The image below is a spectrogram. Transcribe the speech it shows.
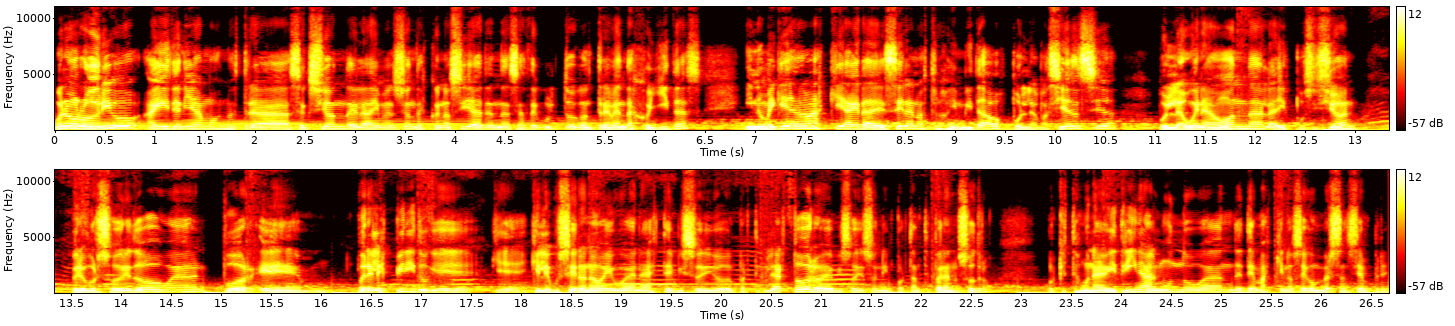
Bueno, Rodrigo, ahí teníamos nuestra sección de la dimensión desconocida de tendencias de culto con tremendas joyitas. Y no me queda más que agradecer a nuestros invitados por la paciencia, por la buena onda, la disposición, pero por sobre todo, weón, por, eh, por el espíritu que, que- que le pusieron hoy, weón, a este episodio en particular. Todos los episodios son importantes para nosotros, porque esta es una vitrina al mundo, weón, de temas que no se conversan siempre.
